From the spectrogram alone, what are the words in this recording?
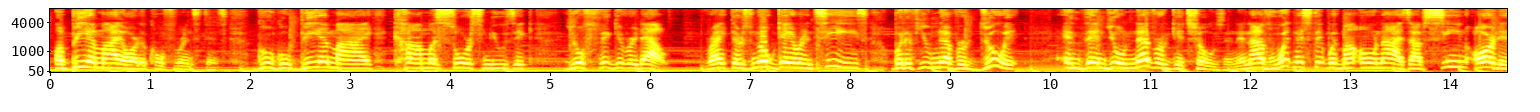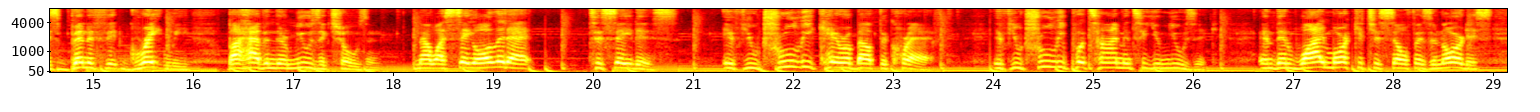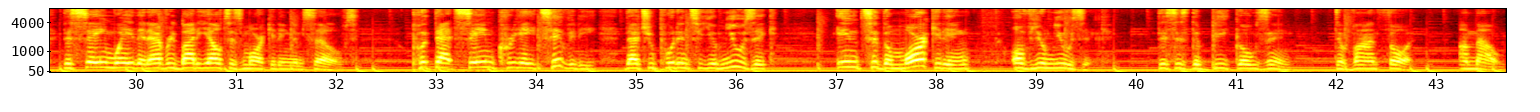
a BMI article, for instance. Google BMI, comma, source music. You'll figure it out right? There's no guarantees, but if you never do it, and then you'll never get chosen. And I've witnessed it with my own eyes. I've seen artists benefit greatly by having their music chosen. Now, I say all of that to say this if you truly care about the craft, if you truly put time into your music, and then why market yourself as an artist the same way that everybody else is marketing themselves? put that same creativity that you put into your music into the marketing of your music. This is The Beat Goes In. Divine Thought. I'm out.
